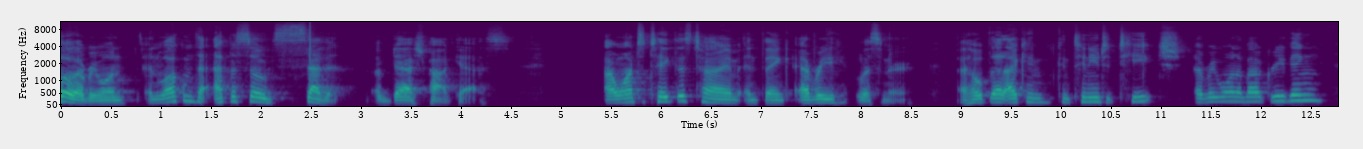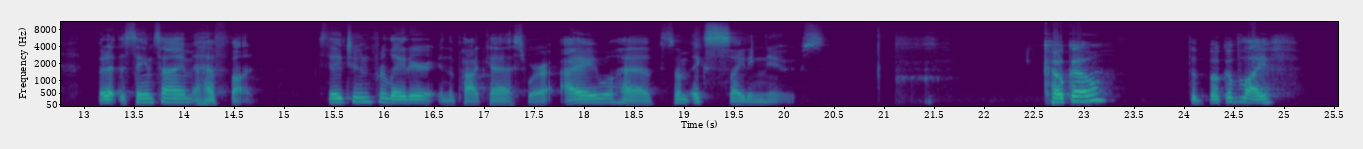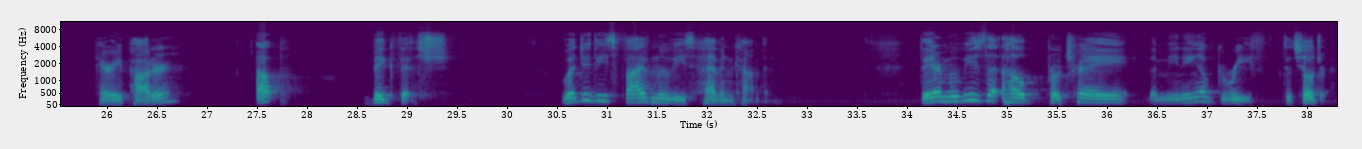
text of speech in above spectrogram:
Hello, everyone, and welcome to episode seven of Dash Podcasts. I want to take this time and thank every listener. I hope that I can continue to teach everyone about grieving, but at the same time, have fun. Stay tuned for later in the podcast where I will have some exciting news. Coco, The Book of Life, Harry Potter, Up, Big Fish. What do these five movies have in common? They are movies that help portray the meaning of grief to children.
